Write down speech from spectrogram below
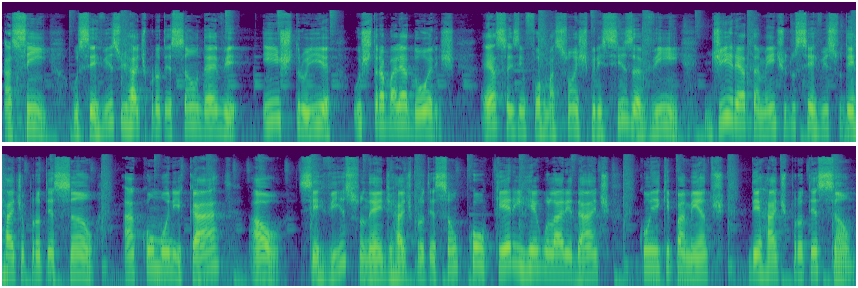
Assim, o serviço de radioproteção deve instruir os trabalhadores essas informações precisam vir diretamente do serviço de radioproteção a comunicar ao serviço né, de radioproteção qualquer irregularidade com equipamentos de radioproteção.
